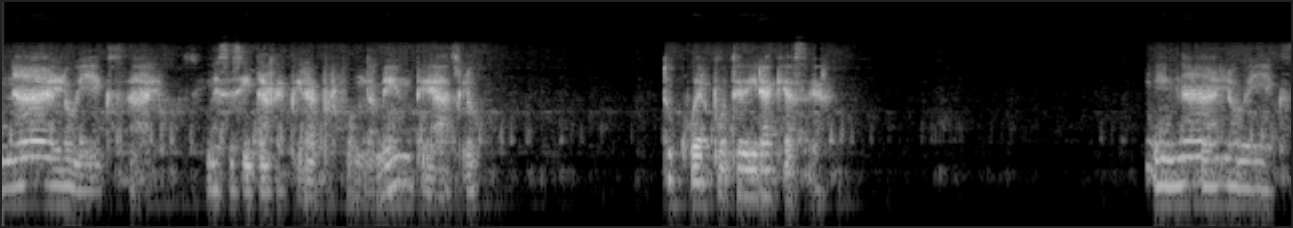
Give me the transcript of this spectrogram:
Inhalo y exhalo. Si necesitas respirar profundamente, hazlo. Tu cuerpo te dirá qué hacer. Inhalo y exhalo.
